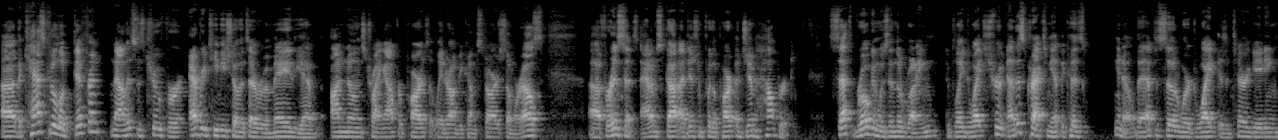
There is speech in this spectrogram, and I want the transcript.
Uh, the cast could have looked different. Now, this is true for every TV show that's ever been made. You have unknowns trying out for parts that later on become stars somewhere else. Uh, for instance, Adam Scott auditioned for the part of Jim Halpert. Seth Rogen was in the running to play Dwight Schrute. Now, this cracks me up because, you know, the episode where Dwight is interrogating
